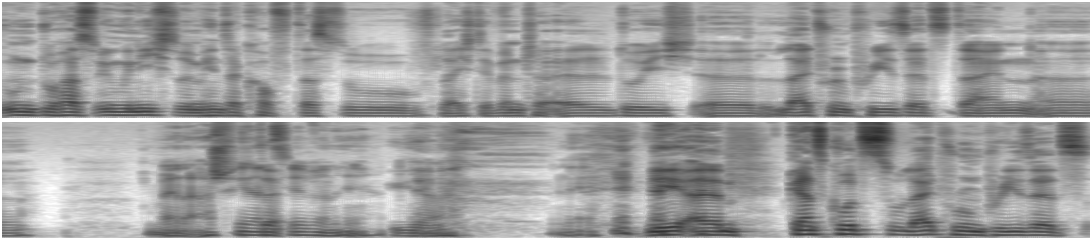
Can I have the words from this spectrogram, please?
Und du hast irgendwie nicht so im Hinterkopf, dass du vielleicht eventuell durch äh, Lightroom Presets dein, äh, Meine Arsch finanziere? Nee. ja. Nee. Nee, ähm, ganz kurz zu Lightroom Presets.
